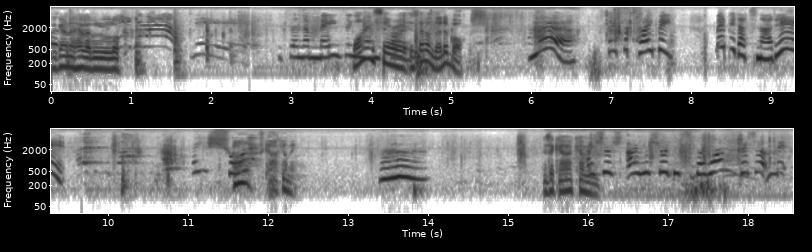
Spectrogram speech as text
We're going to have a little look. Yeah. It's an amazing Why is there a, is that a letterbox? Yeah. So it's a private. Maybe that's not it. Are you sure? Oh, there's a car coming. There's a car you coming. sure? Are you sure this is the one? There's a.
